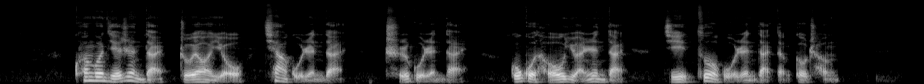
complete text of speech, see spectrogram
髋关节韧带主要由髂骨韧带、耻骨韧带、股骨头圆韧带及坐骨韧带等构成。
